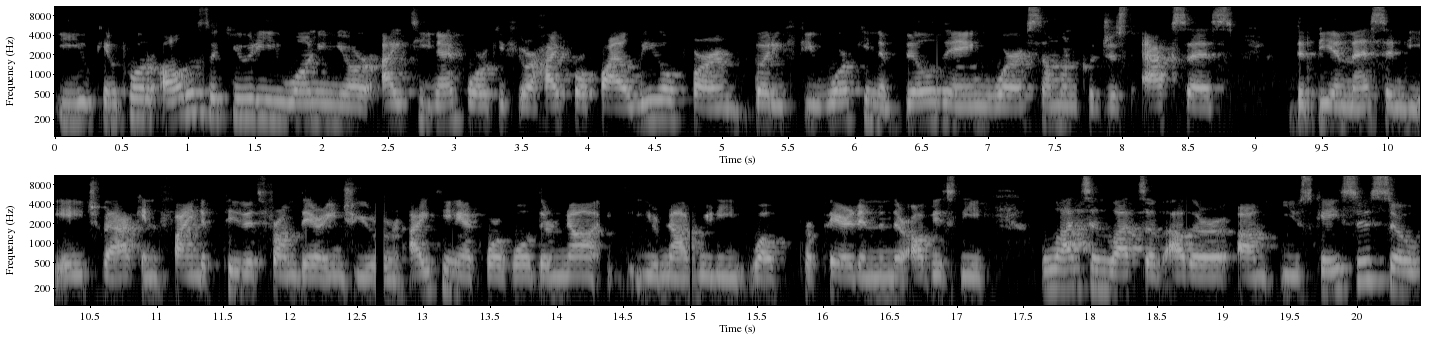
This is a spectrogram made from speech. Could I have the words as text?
you can put all the security you want in your IT network if you're a high profile legal firm, but if you work in a building where someone could just access the BMS and the HVAC and find a pivot from there into your IT network, well, they're not, you're not really well prepared. And then there are obviously lots and lots of other um, use cases. So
